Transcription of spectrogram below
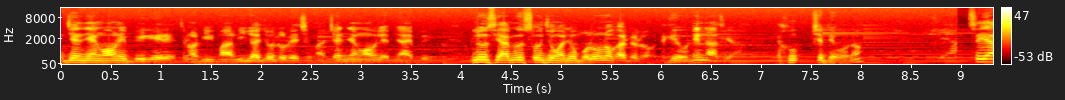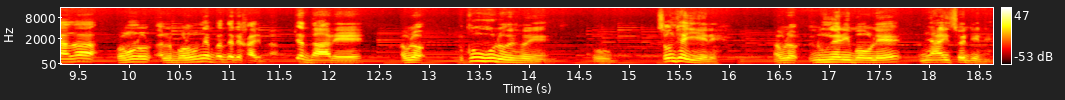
အကြံဉာဏ်ကောင်းတွေပေးခဲ့တယ်ကျွန်တော်ဒီမှာဒီပြကျုပ်လုပ်တဲ့အချိန်မှာအကြံဉာဏ်ကောင်းတွေလည်းအများကြီးပေး ဒီလိုဆရာမျိုးဆုံးချုံကကျွန်တော်ဘလုံးလောကတော်တော်တကယ်ကိုနင့်နာဆရာတစ်ခုဖြစ်တယ်ပေါ့နော်ဆရာကဘလုံးလုံးဘလုံးနဲ့ပတ်သက်တဲ့ခါကျမှပြတ်သားတယ်နောက်ပြီးတော့အခုခုလို့ဆိုရင်ဟိုဆုံးဖြတ်ရဲတယ်နောက်ပြီးတော့လူငယ်တွေပေါ်လည်းအများကြီးဆွဲတင်တယ်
